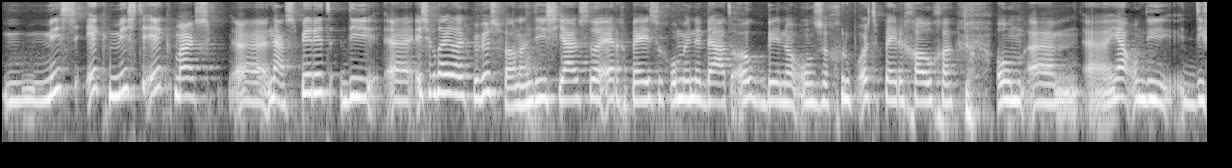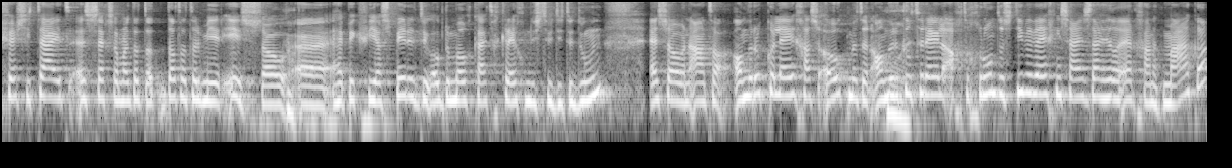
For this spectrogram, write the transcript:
mis ik, miste ik. Maar uh, nou, Spirit die, uh, is zich daar heel erg bewust van. En die is juist heel erg bezig om inderdaad ook binnen onze groep orthopedagogen... Ja. Om, um, ja, om die diversiteit, zeg maar, dat, dat, dat het er meer is. Zo heb ik via Spirit natuurlijk ook de mogelijkheid gekregen om die studie te doen. En zo een aantal andere collega's ook met een andere Mooi. culturele achtergrond. Dus die beweging zijn ze daar heel erg aan het maken.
